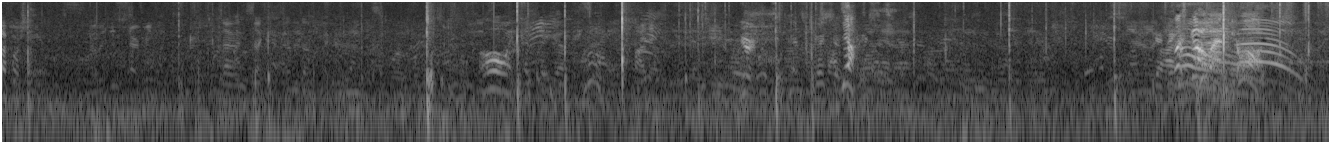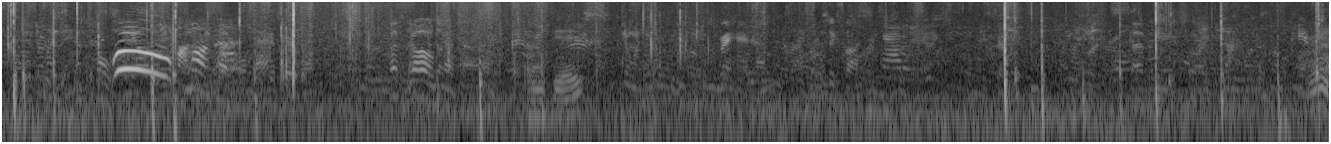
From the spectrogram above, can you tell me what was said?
Seven seconds. Oh, wait. Yeah. Let's go, Eddie. Come on. Woo! Come on. Let's go, with the ace. Six five. Really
